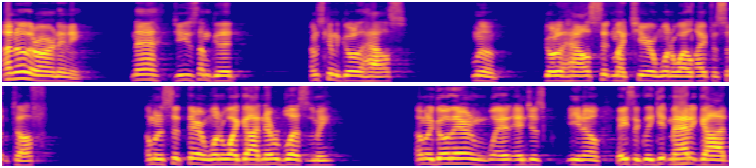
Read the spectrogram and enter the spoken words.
I know there aren't any. Nah, Jesus, I'm good. I'm just going to go to the house. I'm going to go to the house, sit in my chair, and wonder why life is so tough. I'm going to sit there and wonder why God never blesses me. I'm going to go there and, and just, you know, basically get mad at God.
